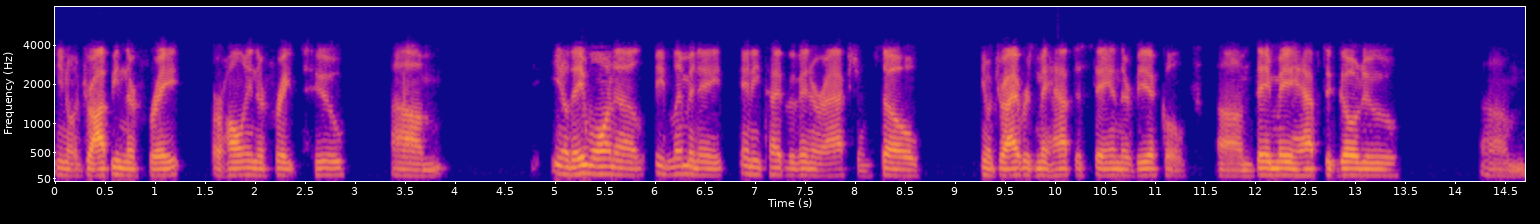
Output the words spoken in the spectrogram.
you know, dropping their freight or hauling their freight to, um, you know, they want to eliminate any type of interaction. So, you know, drivers may have to stay in their vehicles. Um, they may have to go to um,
